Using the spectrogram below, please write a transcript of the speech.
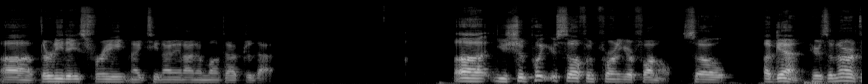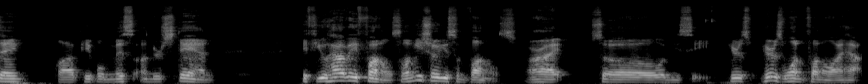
Uh, 30 days free, 19.99 a month after that. Uh, you should put yourself in front of your funnel. So again, here's another thing a lot of people misunderstand. If you have a funnel, so let me show you some funnels. All right. So let me see. Here's here's one funnel I have.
